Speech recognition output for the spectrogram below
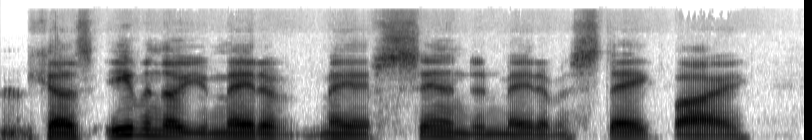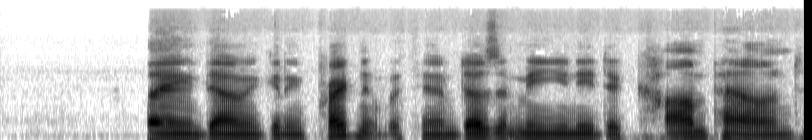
Mm. Because even though you may have may have sinned and made a mistake by laying down and getting pregnant with him, doesn't mean you need to compound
